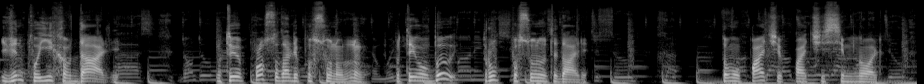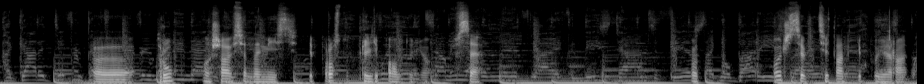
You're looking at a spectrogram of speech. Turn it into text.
і він поїхав далі. Ну ти його просто далі посунув. Ну, ти його вбив, труп посунути далі. В тому патчі, в патчі 7.0. Е, труп лишався на місці. Ти просто приліпав до нього. Все. От, хочеться в ці танки поіграти.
